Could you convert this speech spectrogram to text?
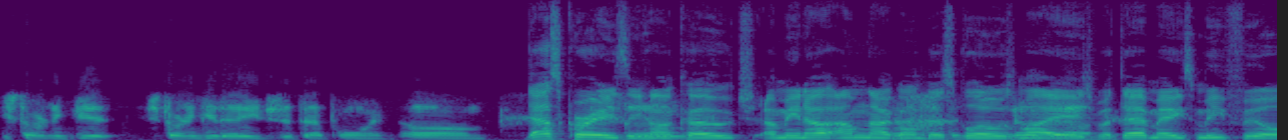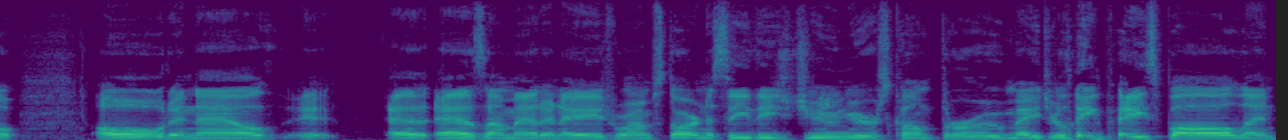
you're starting to get starting to get aged at that point. Um, that's crazy, so, huh, Coach? I mean, I, am not going to disclose no my doubt. age, but that makes me feel old. And now, it, as, as, I'm at an age where I'm starting to see these juniors come through Major League Baseball, and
